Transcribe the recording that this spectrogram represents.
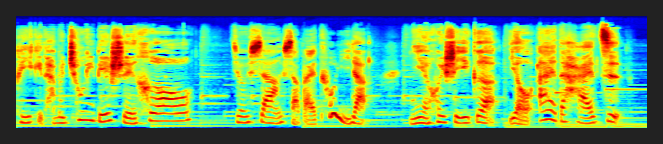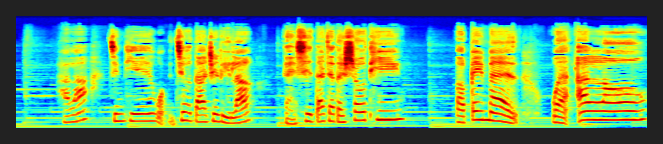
可以给他们冲一点水喝哦，就像小白兔一样。你也会是一个有爱的孩子。好啦，今天我们就到这里了，感谢大家的收听，宝贝们，晚安喽。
